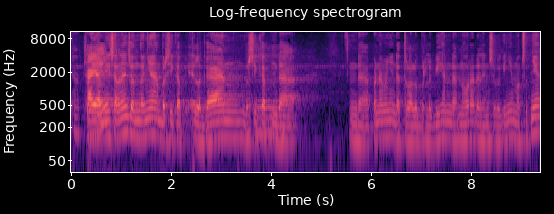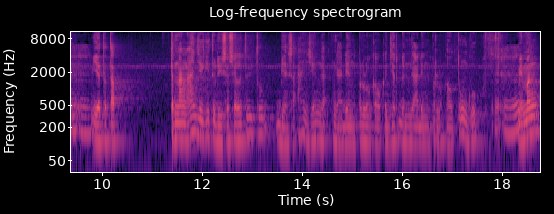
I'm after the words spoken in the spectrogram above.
Oke. Kayak misalnya contohnya bersikap elegan, bersikap ndak ndak apa namanya ndak terlalu berlebihan, ndak norak dan lain sebagainya. Maksudnya ya tetap tenang aja gitu di sosial itu itu biasa aja nggak nggak ada yang perlu kau kejar dan nggak ada yang perlu kau tunggu memang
